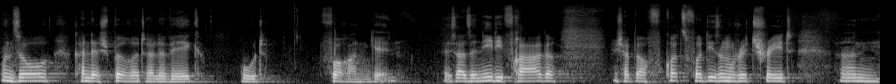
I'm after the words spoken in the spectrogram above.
Und so kann der spirituelle Weg gut vorangehen. Es ist also nie die Frage, ich habe auch kurz vor diesem Retreat ein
